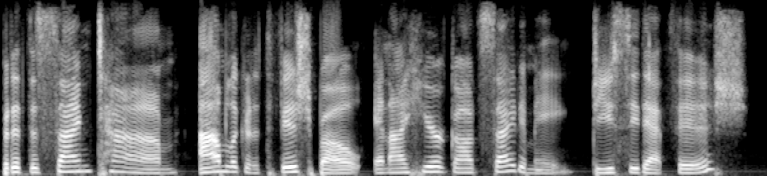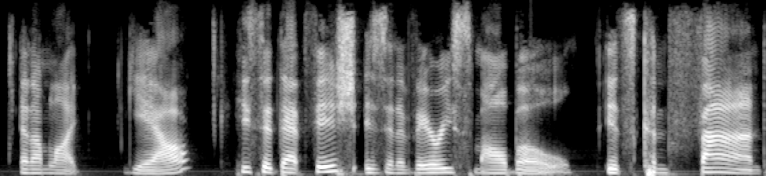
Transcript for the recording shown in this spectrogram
But at the same time, I'm looking at the fish bowl and I hear God say to me, Do you see that fish? And I'm like, Yeah. He said, That fish is in a very small bowl. It's confined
